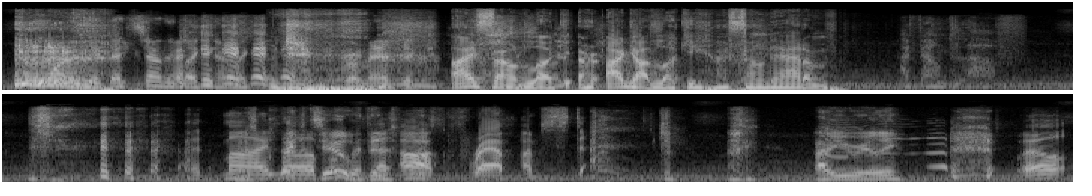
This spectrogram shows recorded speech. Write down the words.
that sounded like kind of like romantic. I found lucky. or I got lucky. I found Adam. I found love. At my quick, love. too. opened that- Oh crap! I'm stuck. Are you really? well.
